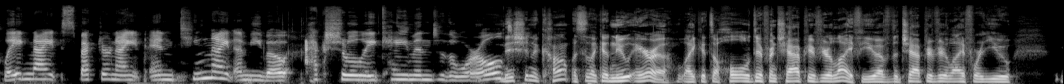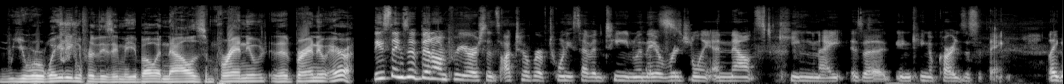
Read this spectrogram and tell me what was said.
Plague Knight, Spectre Knight, and King Knight amiibo actually came into the world. Mission accomplished. It's like a new era. Like it's a whole different chapter of your life. You have the chapter of your life where you you were waiting for these amiibo, and now it's a brand new a brand new era. These things have been on pre-order since October of 2017 when they originally announced King Knight as a in King of Cards as a thing. Like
